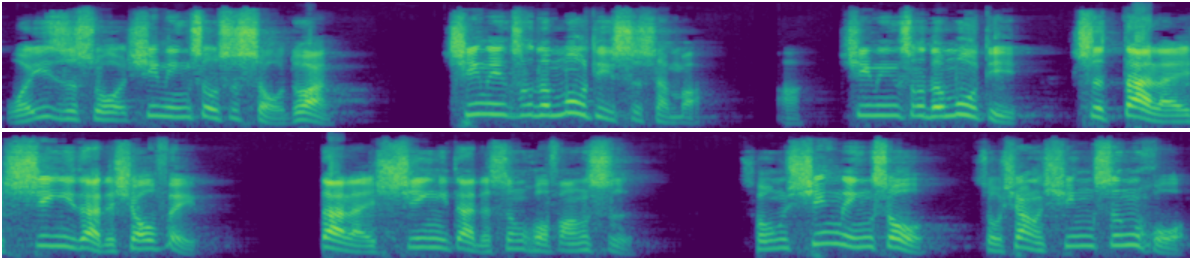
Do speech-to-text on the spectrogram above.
我一直说新零售是手段，新零售的目的是什么啊？新零售的目的是带来新一代的消费，带来新一代的生活方式，从新零售。走向新生活，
